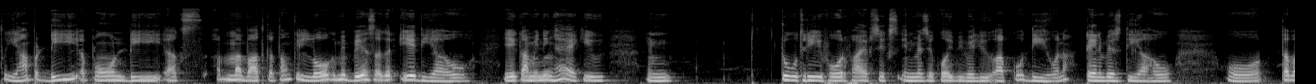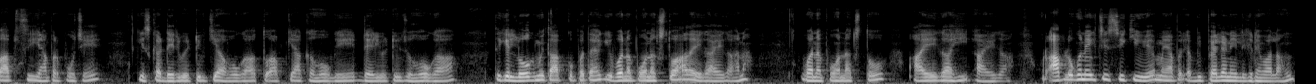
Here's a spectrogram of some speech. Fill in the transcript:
तो यहाँ पर डी अपॉन डी एक्स अब मैं बात करता हूँ कि लॉग में बेस अगर ए दिया हो ए का मीनिंग है कि two three four five six इनमें से कोई भी वैल्यू आपको दी हो ना टेन बेस दिया हो, और तब आपसे यहाँ पर पूछे कि इसका डेरिवेटिव क्या होगा तो आप क्या कहोगे डेरिवेटिव जो होगा, देखिए लॉग में तो आपको पता है कि वन अपॉन एक्स तो आएगा आएगा, है ना? वन अपॉन एक्स तो आएगा ही आएगा। और आप लोगों ने एक चीज़ सीखी हुई है, मैं यहाँ पर अभी पहले नहीं लिखने वाला हूँ।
